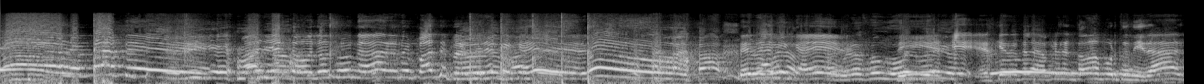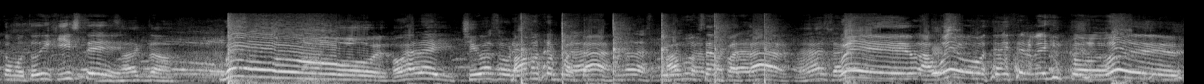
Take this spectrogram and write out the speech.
¡Gol! ¡Empate! Valiendo, no nada, no es empate, pero tenía es que caer. ¡Gol! Tenía que caer. fue un gol, Sí, es que, es que no te le había presentado la oportunidad, como tú dijiste. Exacto. ¡Gol! Ojalá y Chivas sobre Vamos a empatar. Vamos a empatar. Ajá. ¡Huevo! ¡A huevo! Se dice en México. ¡Gol!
